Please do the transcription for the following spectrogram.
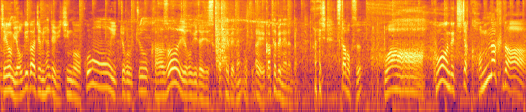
지금 여기가 지금 현재 위치인 것 같고 이쪽으로 쭉 가서 여기다 이제 카페베네. 오케이. 아 예, 카페베네란다. 스타벅스. 와 공원 근데 진짜 겁나 크다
